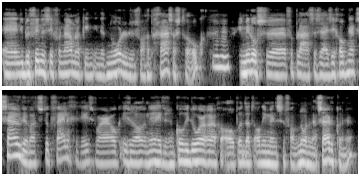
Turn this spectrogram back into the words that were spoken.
En die bevinden zich voornamelijk in, in het noorden dus van de Gazastrook. Mm-hmm. Inmiddels uh, verplaatsen zij zich ook naar het zuiden, wat een stuk veiliger is. Waar ook Israël nee, heeft dus een corridor uh, geopend dat al die mensen van het noorden naar het zuiden kunnen.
